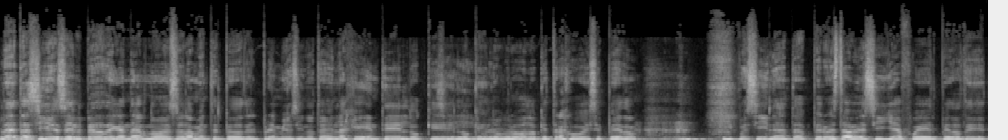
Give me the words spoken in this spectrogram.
la neta sí es el pedo de ganar, no es solamente el pedo del premio, sino también la gente, lo que, Sí, lo que güey. logró, lo que trajo ese pedo. Y pues sí, la neta, pero esta vez sí ya fue el pedo de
